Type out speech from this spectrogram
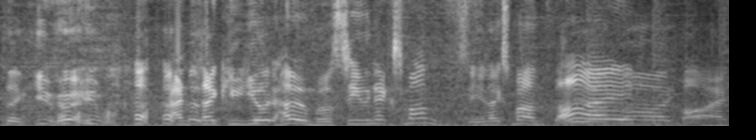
Thank you very much. and thank you, you at home. We'll see you next month. See you next month. Bye. Bye.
